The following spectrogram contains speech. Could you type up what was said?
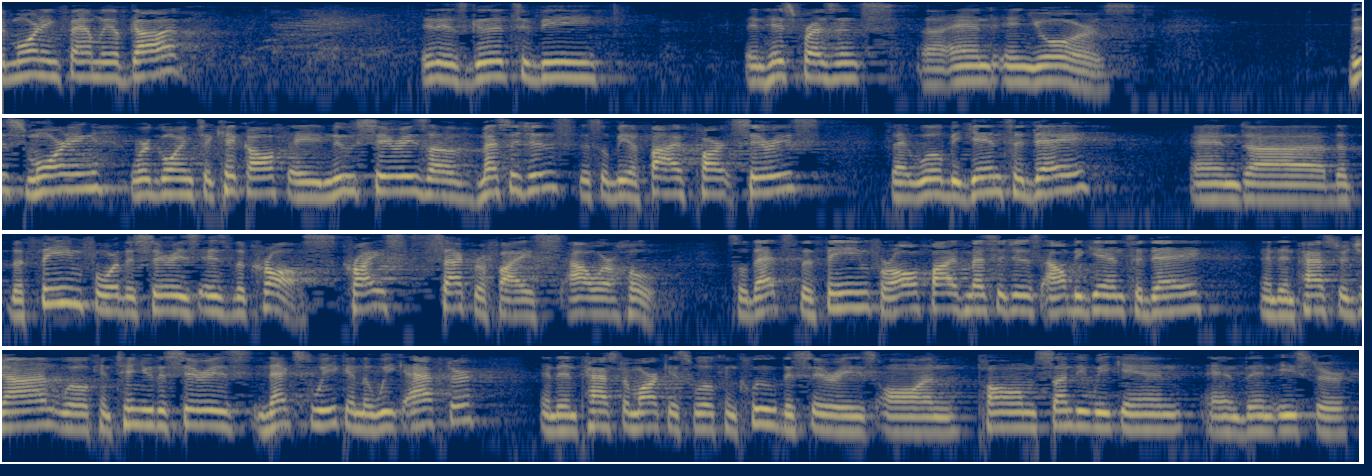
Good morning, family of God. It is good to be in His presence uh, and in yours. This morning, we're going to kick off a new series of messages. This will be a five part series that will begin today. And uh, the, the theme for the series is the cross Christ's sacrifice, our hope. So that's the theme for all five messages. I'll begin today. And then Pastor John will continue the series next week and the week after. And then Pastor Marcus will conclude the series on Palm Sunday weekend and then Easter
